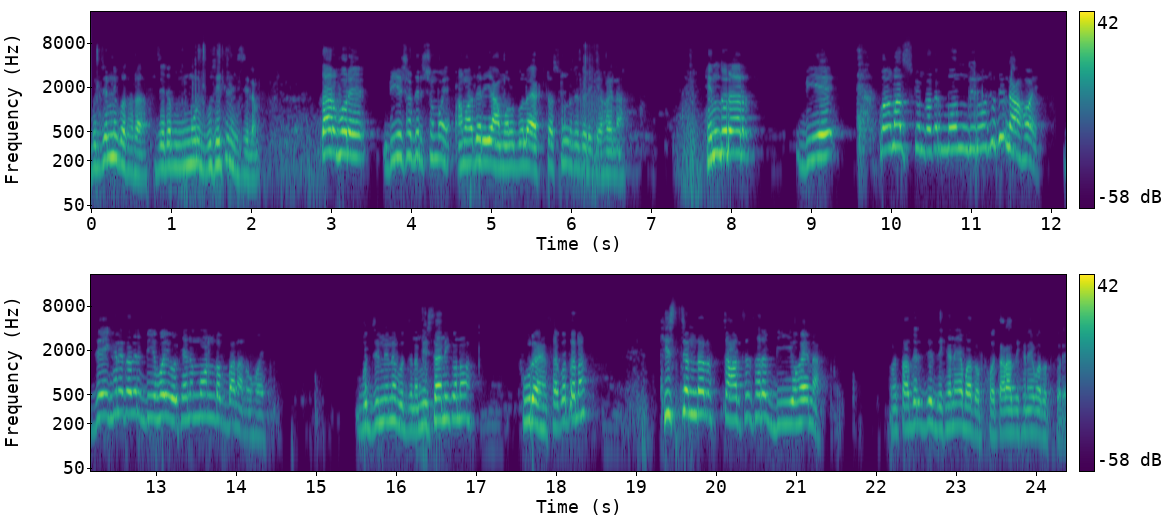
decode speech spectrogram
বুঝছেননি কথাটা, যেটা মূল বুঝাইতে চাইছিলাম। তারপরে বিয়ে শাদীর সময় আমাদের এই আমলগুলো একটা সুন্দর তরিকে হয় না। হিন্দুরার বিয়ে কমাস কম তাদের মন্দিরও যদি না হয় যে এখানে তাদের বিয়ে হয়, ওইখানে মণ্ডপ বানানো হয়। বুঝছেন না বুঝছেন না। মিশানি কোনো? পুরা হেঁচা কথা না? খ্রিস্টানদের চার্চে ছাড়া বিয়ে হয় না। মানে তাদের যে যেখানে আবাদত হয় তারা যেখানে আবাদত করে।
